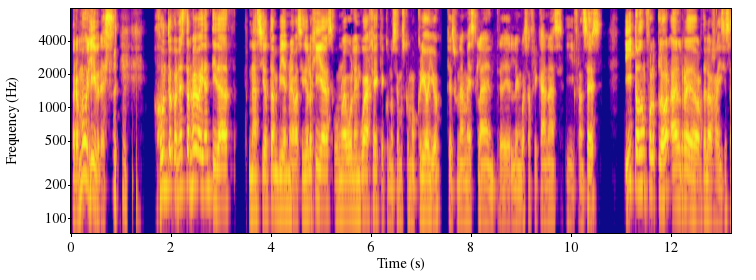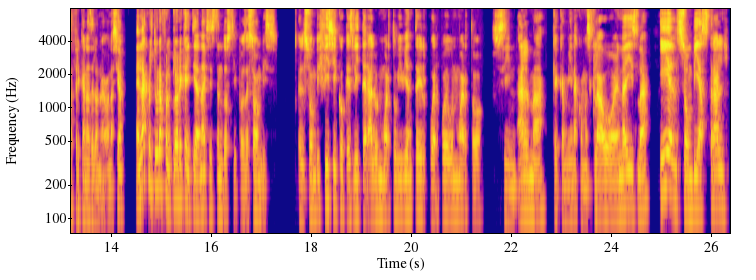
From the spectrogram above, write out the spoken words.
Pero muy libres. Junto con esta nueva identidad nació también nuevas ideologías, un nuevo lenguaje que conocemos como criollo, que es una mezcla entre lenguas africanas y francés, y todo un folclore alrededor de las raíces africanas de la nueva nación. En la cultura folclórica haitiana existen dos tipos de zombies. El zombie físico, que es literal un muerto viviente, el cuerpo de un muerto sin alma que camina como esclavo en la isla, y el zombie astral,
